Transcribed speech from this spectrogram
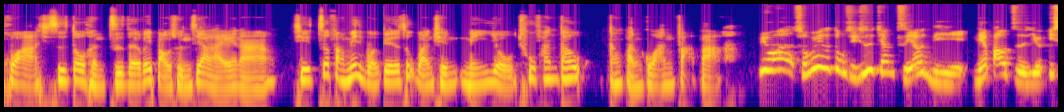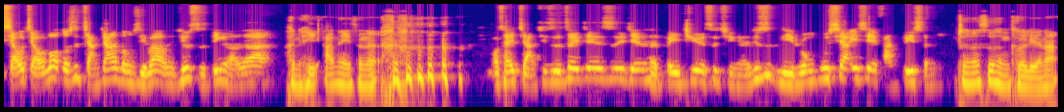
化，其实都很值得被保存下来的呢。其实这方面我觉得是完全没有触犯到港版国安法吧。没有啊，所谓的东西就是这样，只要你你的报纸有一小角落都是讲这样的东西吧，你就死定了，是吧？很黑暗诶，真的。我才讲，其实这件是一件很悲剧的事情啊，就是你容不下一些反对声音，真的是很可怜啊。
